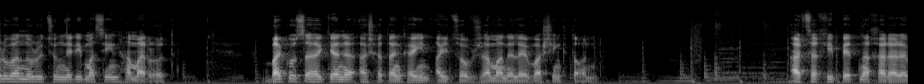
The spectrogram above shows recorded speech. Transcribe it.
օրվա նորությունների մասին համարոտ։ Բակո Սահակյանը աշխատանքային այցով ժամանել է Վաշինգտոն։ Արցախի պետնախարարը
